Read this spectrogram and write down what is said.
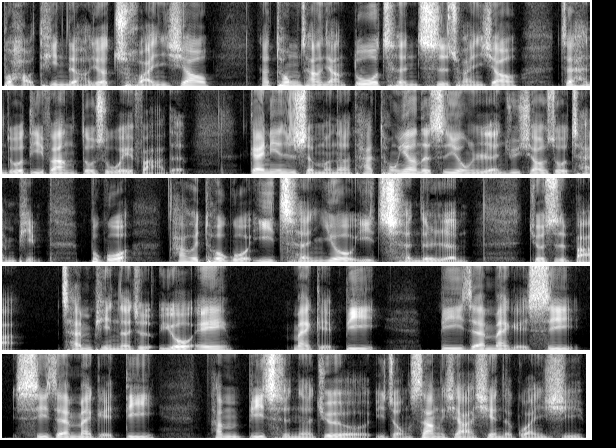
不好听的，好叫传销。那通常讲多层次传销，在很多地方都是违法的。概念是什么呢？它同样的是用人去销售产品，不过它会透过一层又一层的人，就是把产品呢，就是由 A 卖给 B，B 再卖给 C，C 再卖给 D。他们彼此呢就有一种上下线的关系，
